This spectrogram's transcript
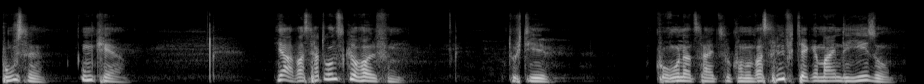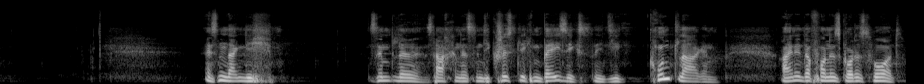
Buße, Umkehr. Ja, was hat uns geholfen, durch die Corona-Zeit zu kommen? Was hilft der Gemeinde Jesu? Es sind eigentlich simple Sachen, es sind die christlichen Basics, die Grundlagen. Eine davon ist Gottes Wort.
